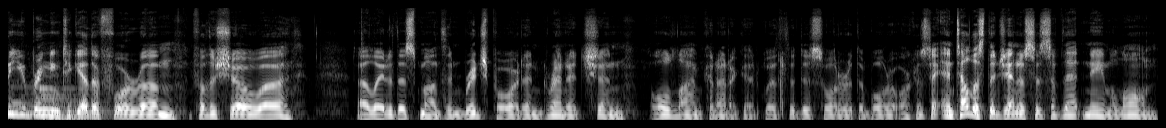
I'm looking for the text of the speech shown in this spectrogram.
are you bringing together for um, for the show uh, uh, later this month in Bridgeport and Greenwich and Old Lyme, Connecticut, with the Disorder at the Border Orchestra? And tell us the genesis of that name alone.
